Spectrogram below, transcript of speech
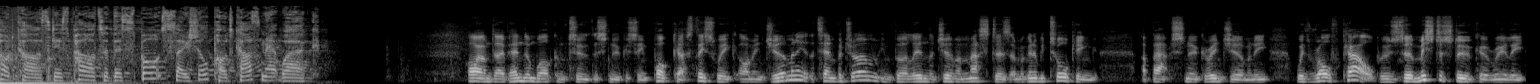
podcast is part of the Sports Social Podcast Network. Hi, I'm Dave Hendon. Welcome to the Snooker Scene podcast. This week I'm in Germany at the Tempodrome in Berlin, the German Masters, and we're going to be talking about snooker in Germany with Rolf Kalb, who's uh, Mr. Snooker really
